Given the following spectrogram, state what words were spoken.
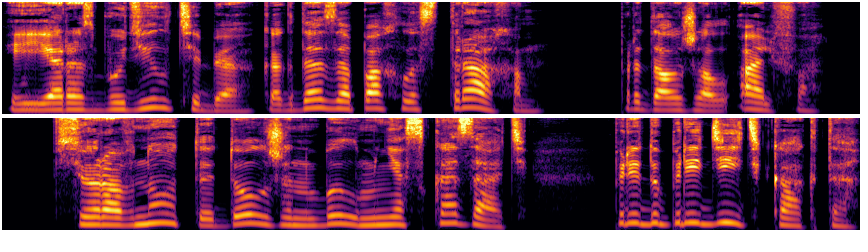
И я разбудил тебя, когда запахло страхом, продолжал Альфа. Все равно ты должен был мне сказать, предупредить как-то.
